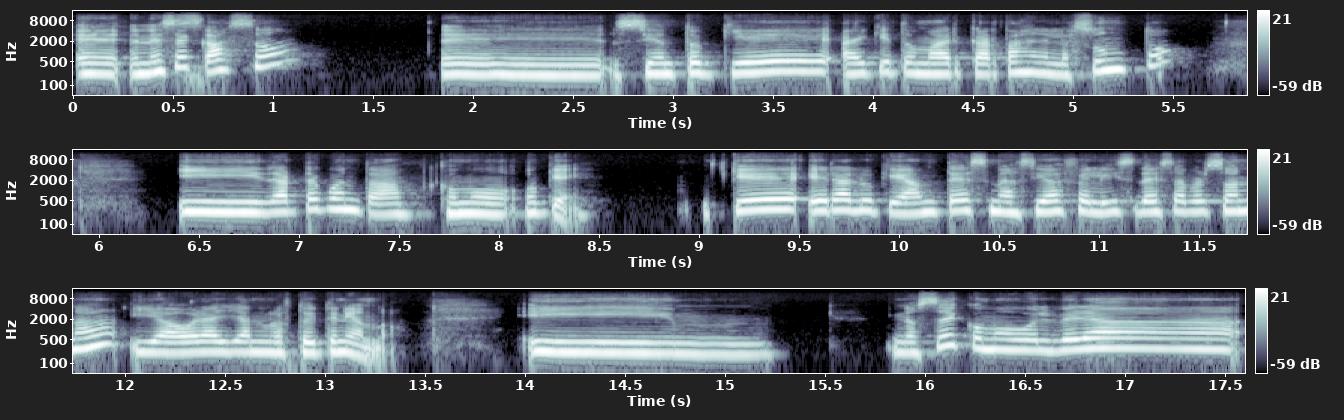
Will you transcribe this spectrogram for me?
Eh, en ese caso, eh, siento que hay que tomar cartas en el asunto y darte cuenta, como, ok, ¿qué era lo que antes me hacía feliz de esa persona y ahora ya no lo estoy teniendo? Y mm, no sé, cómo volver a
